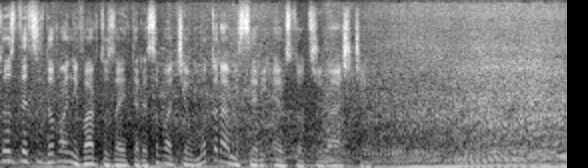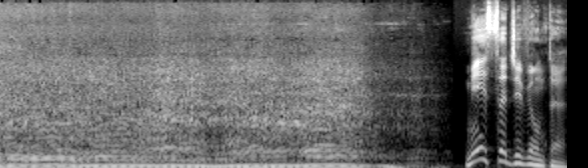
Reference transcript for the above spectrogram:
to zdecydowanie warto zainteresować się motorami serii M113. Miejsce dziewiąte.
